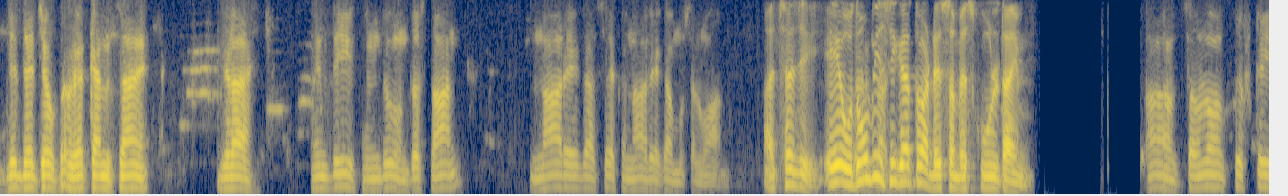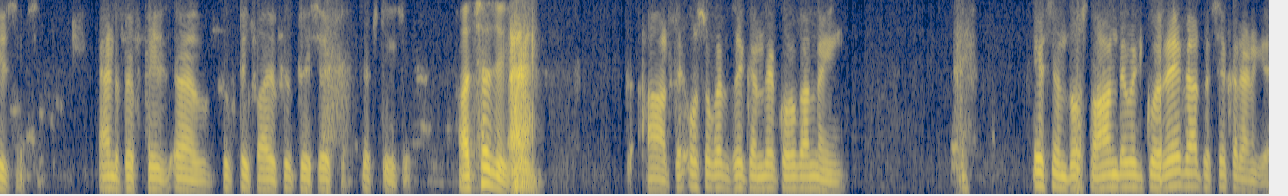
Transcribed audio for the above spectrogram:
ਜਿਹਦੇ ਚ ਕਹਿੰਦੇ ਜਿਹੜਾ ਹਿੰਦੀ ਹਿੰਦੂ ਹਿੰਦੁਸਤਾਨ ਨਾ ਰਹੇਗਾ ਸਿੱਖ ਨਾ ਰਹੇਗਾ ਮੁਸਲਮਾਨ। ਅੱਛਾ ਜੀ ਇਹ ਉਦੋਂ ਵੀ ਸੀਗਾ ਤੁਹਾਡੇ ਸਮੇਂ ਸਕੂਲ ਟਾਈਮ? ਹਾਂ ਸਭਨੋਂ 50s ਐਂਡ 50s ਅਹ, 55 56 60s ਅੱਛਾ ਜੀ। ਹਾਂ ਤੇ ਉਸ ਵਕਤ ਅਸੀਂ ਕਹਿੰਦੇ ਕੋਈ ਗੱਲ ਨਹੀਂ ਇਸ ਹਿੰਦੁਸਤਾਨ ਦੇ ਵਿੱਚ ਕੋਈ ਰਹੇਗਾ ਤੇ ਸਿੱਖ ਰਹਿਣਗੇ।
